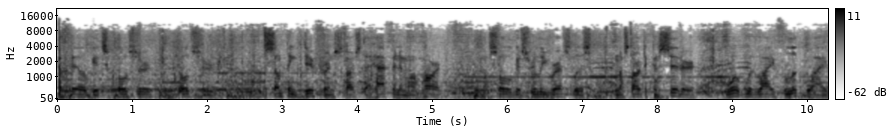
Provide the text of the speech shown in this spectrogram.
NFL gets closer and closer, something different starts to happen in my heart. My soul gets really restless, and I start to consider what would life look like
